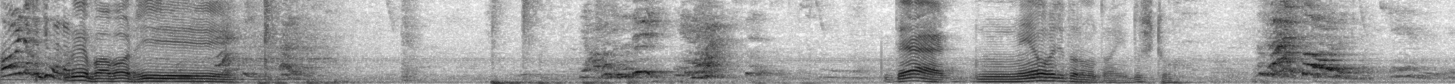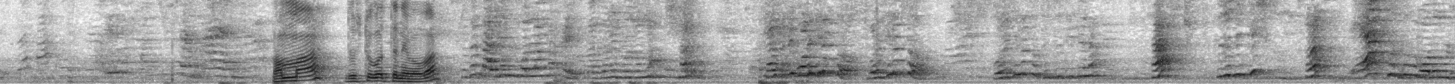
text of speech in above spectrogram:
ওরে বাবা রে? দেখ মেয়েও হয়েছে তোর মতো দুষ্টু। মাম্মা দুষ্টু করতে নেই বাবা তোকে কালকে আমি বললাম না, এই, কালকে আমি বললাম না, হ্যাঁ? কালকে আমি বলেছিলাম তো, বলেছিলাম তো, বলেছিলাম তো, থুতু দিতে না? হ্যাঁ? থুতু দিচ্ছিস? হ্যাঁ? এখন তোকে বদল হলো।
